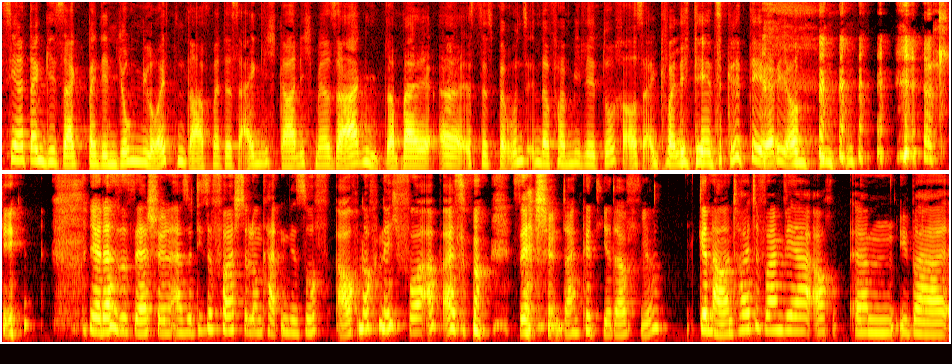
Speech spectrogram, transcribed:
Sie hat dann gesagt, bei den jungen Leuten darf man das eigentlich gar nicht mehr sagen. Dabei äh, ist das bei uns in der Familie durchaus ein Qualitätskriterium. Okay. Ja, das ist sehr schön. Also diese Vorstellung hatten wir so auch noch nicht vorab. Also sehr schön, danke dir dafür. Genau, und heute wollen wir auch ähm, über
